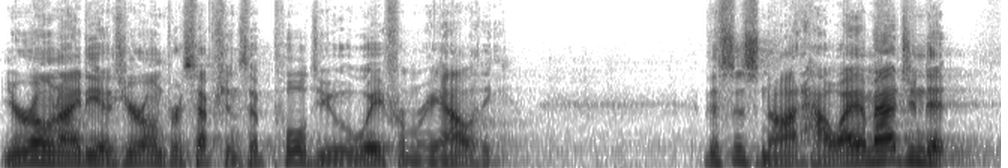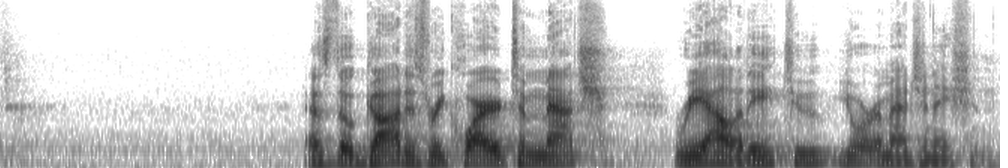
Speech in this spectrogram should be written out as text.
Your own ideas, your own perceptions have pulled you away from reality. This is not how I imagined it. As though God is required to match reality to your imagination.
